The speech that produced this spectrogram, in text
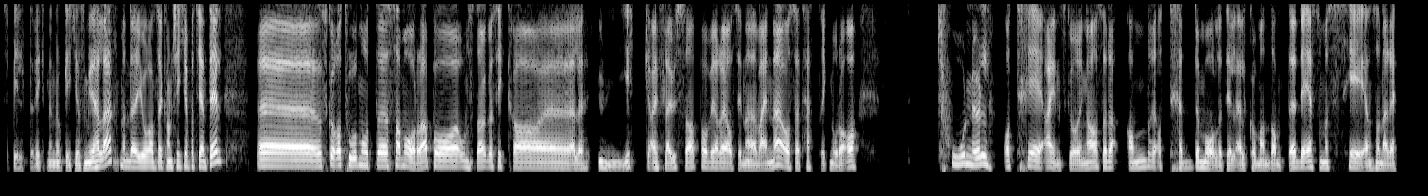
Spilte riktignok ikke så mye heller, men det gjorde han seg kanskje ikke fortjent til. Uh, Skåra to mot uh, Samora på onsdag og sikra eh, Eller unngikk ei flause på Villarreal sine vegne, og så et hat trick nå, da. Og 2-0 og 3-1-skåringer, altså det andre og tredje målet til El Comandante. Det er som å se en sånn derre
